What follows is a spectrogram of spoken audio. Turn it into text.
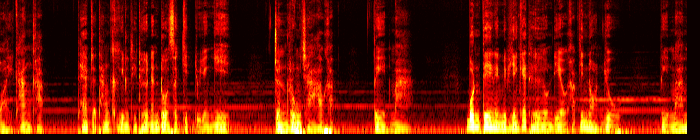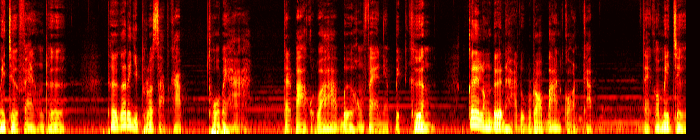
บ่อยครั้งครับ แทบจะทั้งคืนที่เธอนั้นโดนสะกิดอยู่อย่างนี้ จนรุ่งเช้าครับ ตื่นมา บนเตียงเนี่ยมีเพียงแค่เธอคนเดียวครับที่นอนอยู่ ตื่นมาไม่เจอแฟนของเธอ เธอก็เลยหยิบโทรศัพท์ครับ โทรไปหา แต่ปรากฏว่าเบอร์ของแฟนเนี่ยปิดเครื่อง ก็เลยลองเดินหาดูรอบบ้านก่อนครับ แต่ก็ไม่เจอ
